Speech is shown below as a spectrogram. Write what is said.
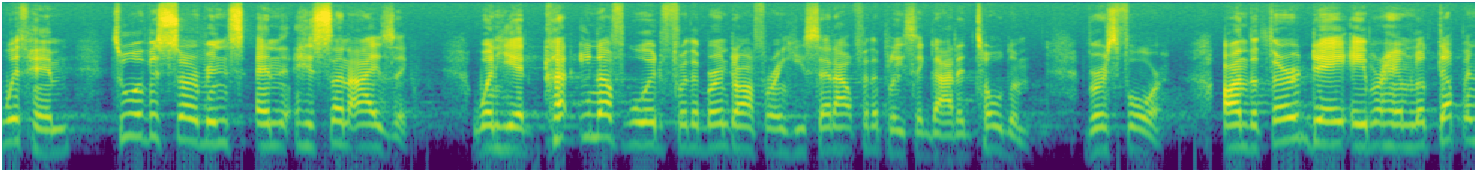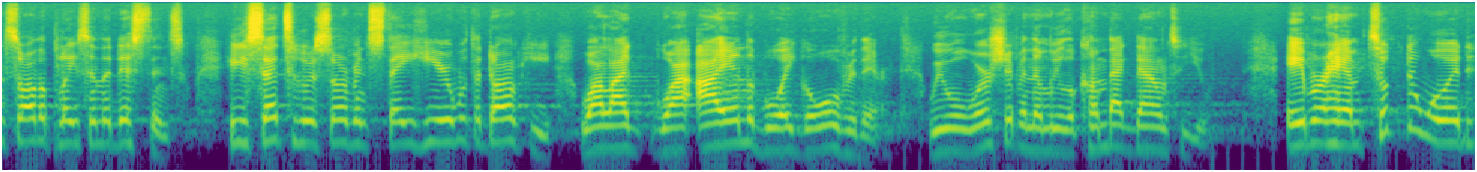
with him two of his servants and his son Isaac. When he had cut enough wood for the burnt offering, he set out for the place that God had told him. Verse 4 On the third day, Abraham looked up and saw the place in the distance. He said to his servant, Stay here with the donkey while I, while I and the boy go over there. We will worship and then we will come back down to you. Abraham took the wood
